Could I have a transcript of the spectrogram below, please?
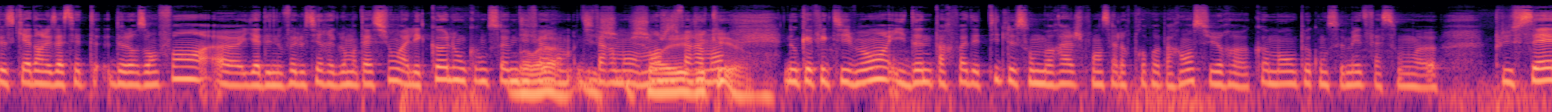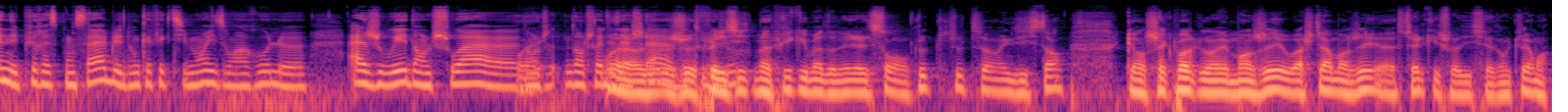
de ce qu'il y a dans les assiettes de leurs enfants. euh, il y a des nouvelles aussi réglementations. À l'école, on consomme Ben différem- ils- différemment, ils on mange différemment. éduqués, hein. Donc effectivement, ils donnent parfois des petites leçons de morale, je pense, à leurs propres parents sur euh, comment on peut consommer de façon euh, plus saine et plus responsable. Et donc effectivement, ils ont un rôle euh, à jouer dans le choix, euh, dans, le, dans le choix des Voilà, achats. je je félicite ma fille qui m'a donné les leçons toute, toute son existence. Quand chaque fois que l'on avait mangé ou acheté à manger, euh, c'est elle qui choisissait. Donc clairement,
